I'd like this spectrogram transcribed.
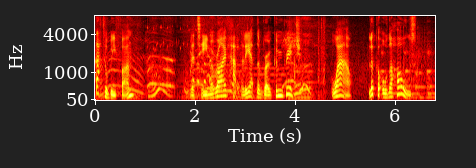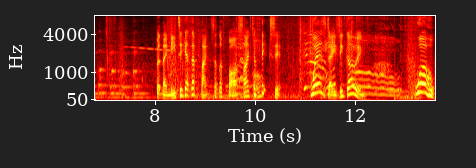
That'll be fun. The team arrive happily at the broken bridge. Wow, look at all the holes. But they need to get their planks at the far side to fix it. Where's Dazey going? Whoa!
